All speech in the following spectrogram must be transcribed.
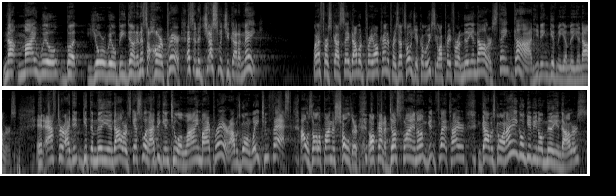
Not my will, but your will be done. And that's a hard prayer. That's an adjustment you got to make. When I first got saved, I would pray all kind of prayers. I told you a couple weeks ago, I prayed for a million dollars. Thank God he didn't give me a million dollars. And after I didn't get the million dollars, guess what? I began to align my prayer. I was going way too fast. I was all up on the shoulder, all kind of dust flying up, getting flat tire. And God was going, I ain't gonna give you no million dollars.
